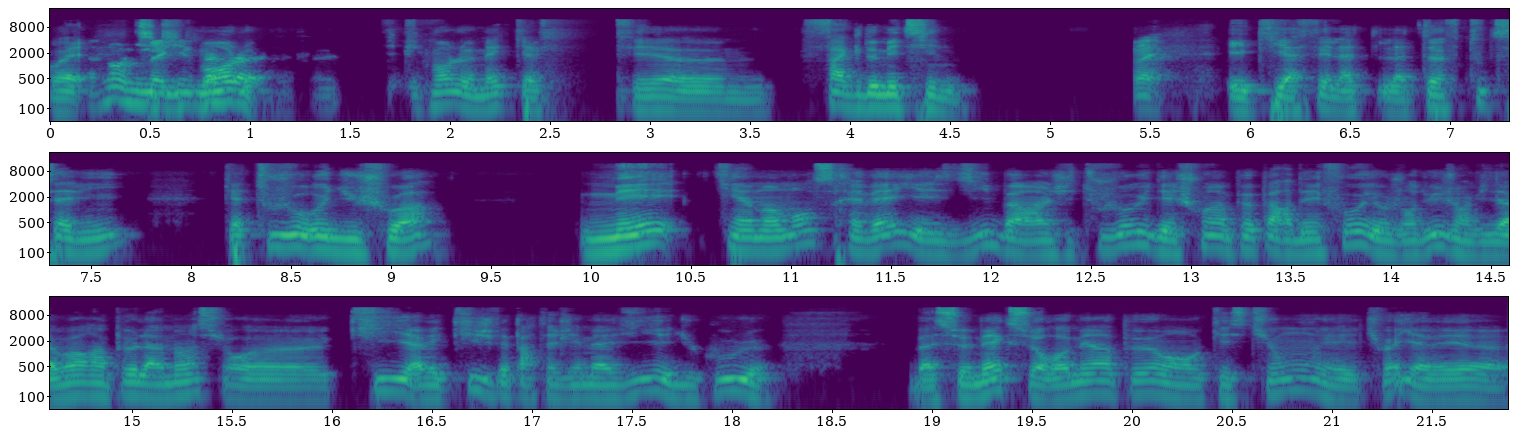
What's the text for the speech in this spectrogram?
Ouais. Ah typiquement, le, typiquement, le mec qui a fait fac de médecine. Et qui a fait la, la teuf toute sa vie, qui a toujours eu du choix, mais qui à un moment se réveille et se dit bah, j'ai toujours eu des choix un peu par défaut et aujourd'hui j'ai envie d'avoir un peu la main sur euh, qui avec qui je vais partager ma vie. Et du coup bah, ce mec se remet un peu en question et tu vois il y avait euh,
